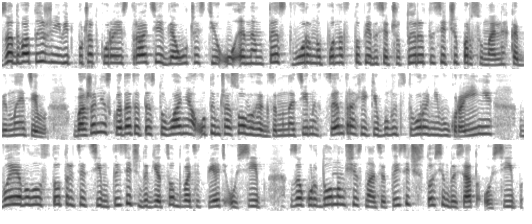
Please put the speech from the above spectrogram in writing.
За два тижні від початку реєстрації для участі у НМТ створено понад 154 тисячі персональних кабінетів. Бажання складати тестування у тимчасових екзаменаційних центрах, які будуть створені в Україні, виявило 137 тисяч 925 осіб. За кордоном 16 тисяч 170 осіб.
